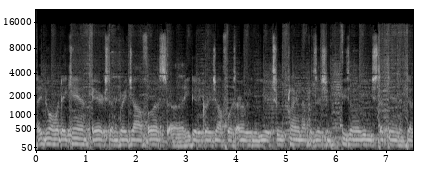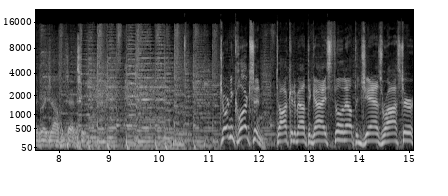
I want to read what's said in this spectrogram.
They doing what they can. Eric's done a great job for us. Uh, he did a great job for us early in the year too, playing that position. He's uh, really stepped in and done a great job with that too. Jordan Clarkson talking about the guys filling out the Jazz roster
